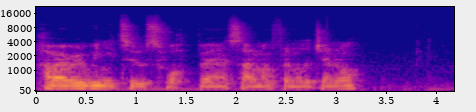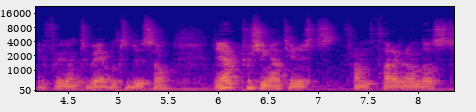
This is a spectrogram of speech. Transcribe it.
However, we need to swap uh, Saruman for another general if we're going to be able to do so. They are pushing out units from Tharagondost,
